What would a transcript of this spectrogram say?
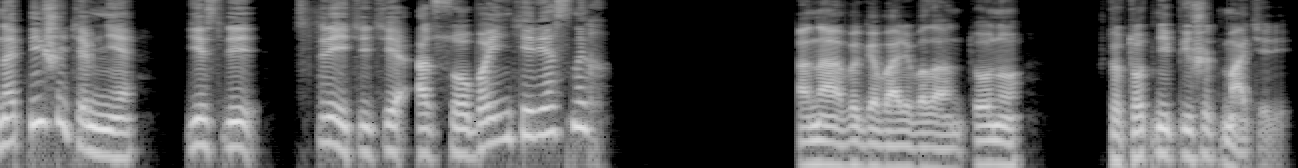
Напишите мне, если встретите особо интересных. Она выговаривала Антону, что тот не пишет матери.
